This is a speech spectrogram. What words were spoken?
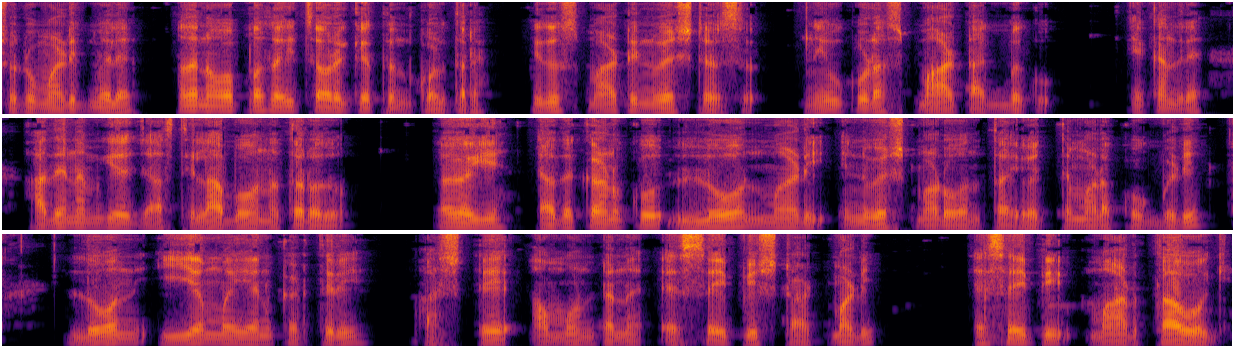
ಶುರು ಮಾಡಿದ್ಮೇಲೆ ಅದನ್ನ ವಾಪಸ್ ಐದು ಸಾವಿರಕ್ಕೆ ತಂದ್ಕೊಳ್ತಾರೆ. ಇದು ಸ್ಮಾರ್ಟ್ ಇನ್ವೆಸ್ಟರ್ಸ್ ನೀವು ಕೂಡ ಸ್ಮಾರ್ಟ್ ಆಗ್ಬೇಕು. ಯಾಕಂದ್ರೆ ಅದೇ ನಮಗೆ ಜಾಸ್ತಿ ಲಾಭವನ್ನು ತರೋದು. ಹಾಗಾಗಿ ಯಾವುದೇ ಕಾರಣಕ್ಕೂ ಲೋನ್ ಮಾಡಿ ಇನ್ವೆಸ್ಟ್ ಮಾಡುವಂತ ಯೋಚನೆ ಮಾಡಕ್ ಹೋಗ್ಬೇಡಿ. ಲೋನ್ ಇ ಎಂ ಐ ಏನ್ ಕಟ್ತೀರಿ? ಅಷ್ಟೇ ಅಮೌಂಟ್ ಅನ್ನ ಎಸ್ ಐ ಪಿ ಸ್ಟಾರ್ಟ್ ಮಾಡಿ ಎಸ್ ಐ ಪಿ ಮಾಡ್ತಾ ಹೋಗಿ.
